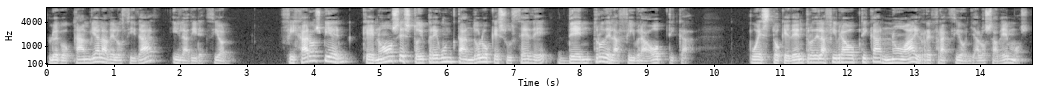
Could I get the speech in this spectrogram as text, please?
luego cambia la velocidad y la dirección. Fijaros bien que no os estoy preguntando lo que sucede dentro de la fibra óptica puesto que dentro de la fibra óptica no hay refracción, ya lo sabemos,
